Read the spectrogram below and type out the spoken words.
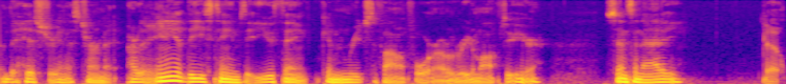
the history in this tournament. Are there any of these teams that you think can reach the Final Four? I'll read them off to you here. Cincinnati, No.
